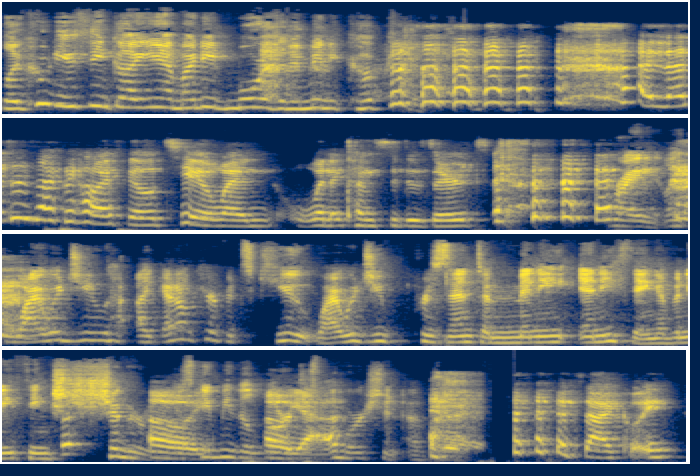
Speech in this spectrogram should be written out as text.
Like, who do you think I am? I need more than a mini cupcake. and that's exactly how I feel too when when it comes to desserts. right. Like, why would you like? I don't care if it's cute. Why would you present a mini anything of anything sugary? Oh, Just give me the oh, largest oh, yeah. portion of it. exactly.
